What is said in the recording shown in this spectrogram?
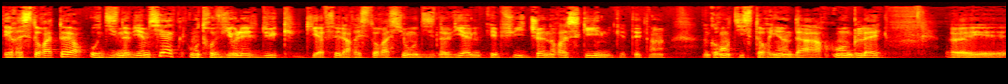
des restaurateurs au XIXe siècle, entre Viollet-le-Duc, qui a fait la restauration au XIXe, et puis John Ruskin, qui était un, grand historien d'art anglais, euh,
